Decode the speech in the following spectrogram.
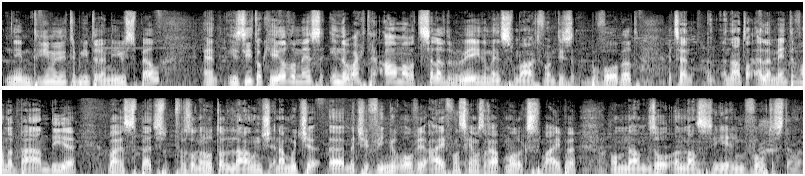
neem drie minuten begint er een nieuw spel. En je ziet ook heel veel mensen in de wachter allemaal hetzelfde bewegen doen met een smartphone. Het is bijvoorbeeld, het zijn een aantal elementen van de baan die je, waar een spelletje voor zo'n grote lounge. En dan moet je uh, met je vinger over je iPhone-scherm zo rap mogelijk swipen om dan zo een lancering voor te stellen.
